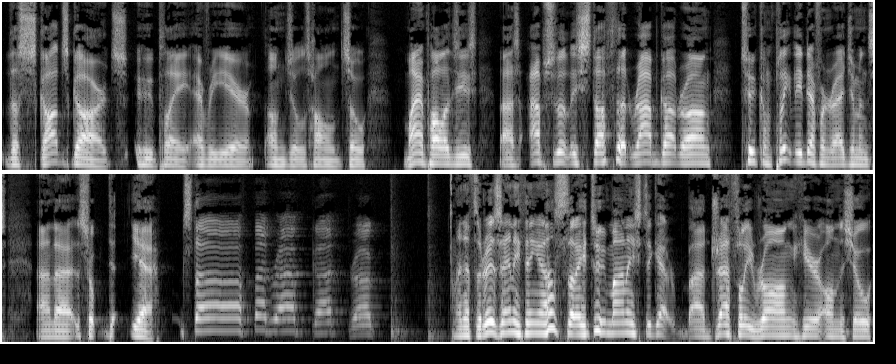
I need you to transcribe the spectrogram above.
the Scots Guards who play every year on Jools Holland. So my apologies. That's absolutely stuff that Rab got wrong. Two completely different regiments. And uh, so, yeah, stuff that Rab got wrong. And if there is anything else that I do manage to get uh, dreadfully wrong here on the show,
